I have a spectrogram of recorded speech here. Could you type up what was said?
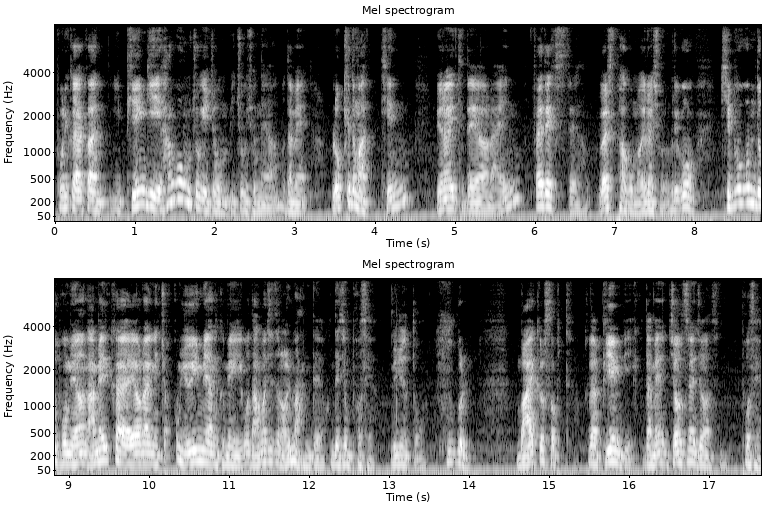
보니까 약간 이 비행기 항공 쪽이 좀 이쪽이 좋네요. 그다음에 록히드 마틴, 유나이티드 에어라인, 페덱스, 웰스파고 뭐 이런 식으로 그리고 기부금도 보면 아메리카 에어라인이 조금 유의미한 금액이고 나머지들은 얼마 안 돼요. 근데 지금 보세요. 민주당, 구글, 마이크로소프트, 그다음 B&B, 그다음에 존슨 앤 존슨 보세요.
